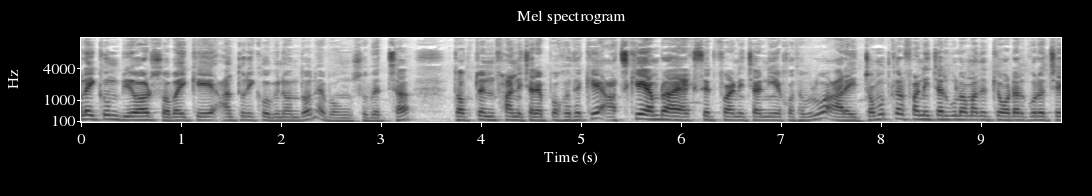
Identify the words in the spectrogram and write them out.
আলাইকুম বিয়র সবাইকে আন্তরিক অভিনন্দন এবং শুভেচ্ছা। টপ টেন ফার্নিচারের পক্ষ থেকে আজকে আমরা এক সেট ফার্নিচার নিয়ে কথা বলব। আর এই চমৎকার ফার্নিচারগুলো আমাদেরকে অর্ডার করেছে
